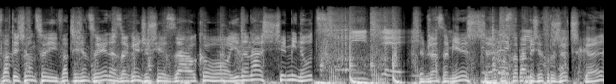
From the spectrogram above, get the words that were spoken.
2000 i 2001 zakończy się za około 11 minut. Tymczasem jeszcze postaramy się troszeczkę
